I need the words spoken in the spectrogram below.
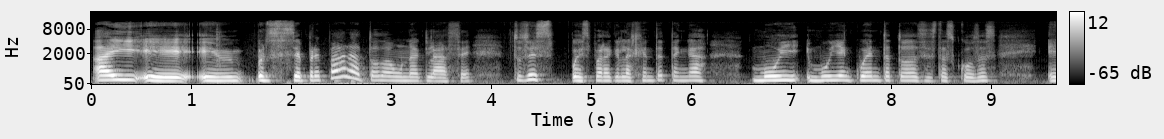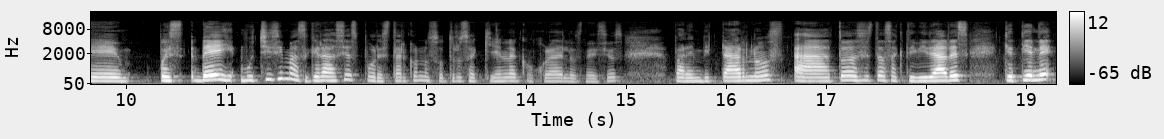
hay, eh, eh, pues se prepara toda una clase. Entonces, pues para que la gente tenga muy, muy en cuenta todas estas cosas, eh, pues Day, muchísimas gracias por estar con nosotros aquí en la Conjura de los Necios para invitarnos a todas estas actividades que tiene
